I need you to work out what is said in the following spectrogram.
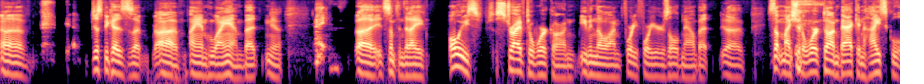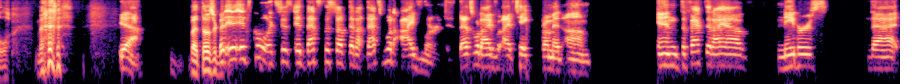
uh, just because uh, uh, I am who I am, but you know, right uh, it's something that I always strive to work on, even though I'm 44 years old now. But uh, something I should have worked on back in high school. yeah but those are but it, it's cool it's just it, that's the stuff that I, that's what i've learned that's what i've i've taken from it um and the fact that i have neighbors that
